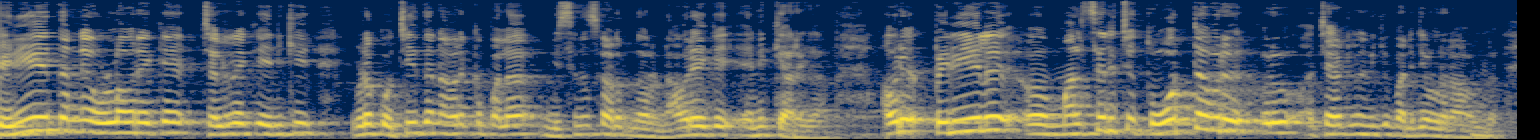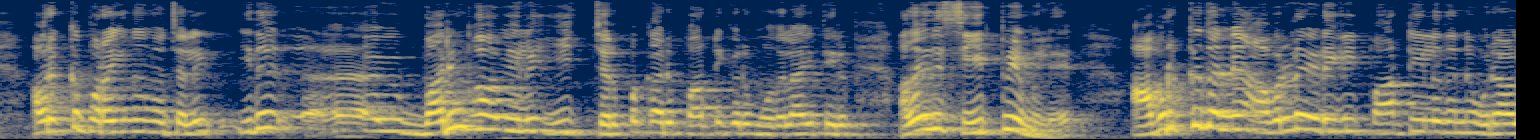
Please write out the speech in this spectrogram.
പെരിയയിൽ തന്നെ ഉള്ളവരെയൊക്കെ ചിലരൊക്കെ എനിക്ക് ഇവിടെ കൊച്ചിയിൽ തന്നെ അവരൊക്കെ പല ബിസിനസ് നടത്തുന്നവരുണ്ട്. അവരെയൊക്കെ എനിക്കറിയാം. അവർ പെരിയയിൽ മത്സരിച്ച് തോറ്റ ഒരു ചേട്ടൻ എനിക്ക് പരിചയമുള്ള ഒരാളുണ്ട്. അവരൊക്കെ പറയുന്നതെന്ന് വെച്ചാൽ ഇത് വരും ഭാവിയിൽ ഈ ചെറുപ്പക്കാർ പാർട്ടിക്ക് ഒരു മുതലായി തീരും. അതായത് സി പി എമ്മിൽ അവർക്ക് തന്നെ അവരുടെ ഇടയിൽ പാർട്ടിയിൽ തന്നെ ഒരാൾ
